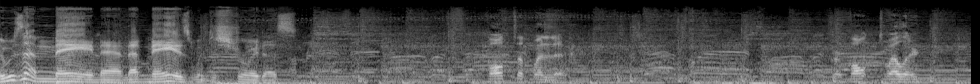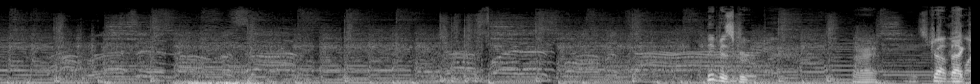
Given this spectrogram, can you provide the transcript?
It was that Mei, man. That Mei is what destroyed us. Vault Dweller. Or Vault Dweller. Leave his group. Alright, let's drop back in.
